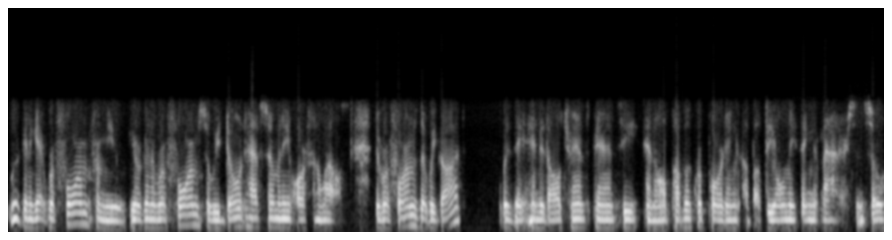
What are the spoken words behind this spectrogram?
we're going to get reform from you. You're going to reform so we don't have so many orphan wells. The reforms that we got was they ended all transparency and all public reporting about the only thing that matters. And so,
